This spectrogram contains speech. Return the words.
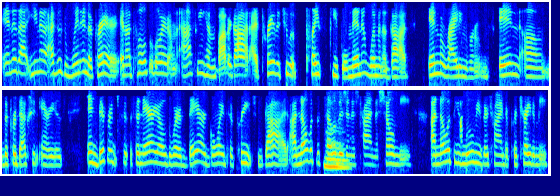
into that, you know, I just went into prayer and I told the Lord, I'm asking him, Father God, I pray that you would place people, men and women of God, in the writing rooms, in um, the production areas, in different s- scenarios where they are going to preach God. I know what this Mm. television is trying to show me. I know what these movies are trying to portray to me,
